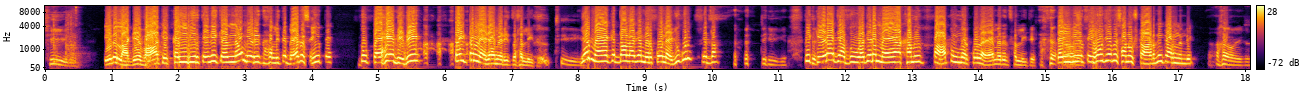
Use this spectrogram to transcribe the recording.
ਠੀਕ ਹੈ। ਇਹਦੇ ਲਾਗੇ ਵਾਹ ਕੇ ਕਈ ਵੀਰ ਤੇ ਇਹ ਵੀ ਕਹਿੰਦੇ ਨੇ ਮੇਰੀ ਤਸੱਲੀ ਤੇ ਬਹਿ ਤੇ ਸਹੀ ਉੱਤੇ। ਤੂੰ ਪੈਸੇ ਦੇ ਦੇ ਟਰੈਕਟਰ ਲੈ ਜਾ ਮੇਰੀ ਤਸੱਲੀ ਤੇ। ਠੀਕ ਯਾਰ ਮੈਂ ਕਿੱਦਾਂ ਲੈ ਜਾ ਮੇਰੇ ਕੋਲ ਲੈ ਜੂ ਕੋਈ ਕਿੱਦਾਂ ਠੀਕ ਹੈ। ਵੀ ਕਿਹੜਾ ਜਾਦੂ ਆ ਜਿਹੜਾ ਮੈਂ ਆਖਾਂ ਵੀ ਭਾ ਤੂੰ ਮੇਰੇ ਕੋਲ ਲੈ ਆ ਮੇਰੇ ਤਸੱਲੀ ਤੇ। ਕਈ ਵੀਰ ਤੇ ਇਹੋ ਜਿਹੇ ਵੀ ਸਾਨੂੰ ਸਟਾਰਟ ਨਹੀਂ ਕਰਨ ਦਿੰਦੇ। ਹਾਂ ਵੇਖੋ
